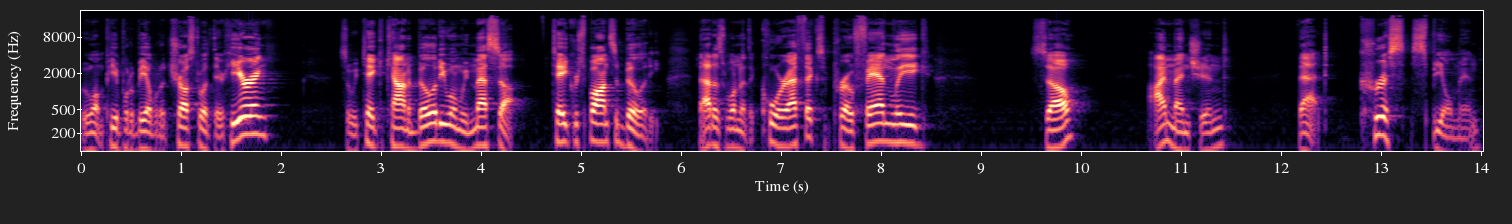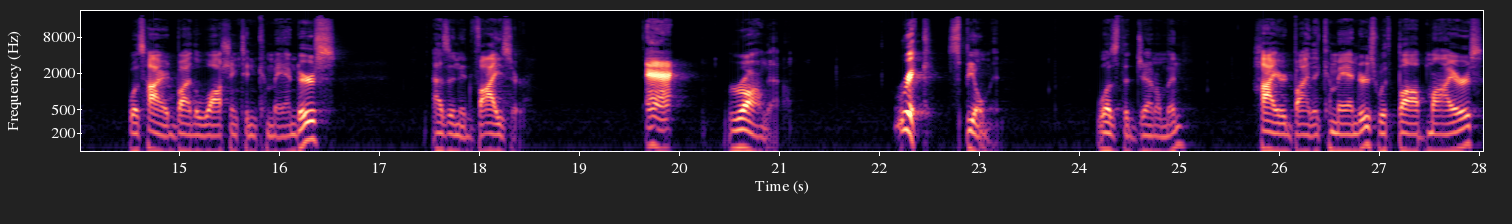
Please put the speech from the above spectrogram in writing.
We want people to be able to trust what they're hearing. So we take accountability when we mess up, take responsibility. That is one of the core ethics of Pro Fan League. So I mentioned that Chris Spielman was hired by the Washington Commanders as an advisor. Ah, wrongo. Rick Spielman was the gentleman hired by the Commanders with Bob Myers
